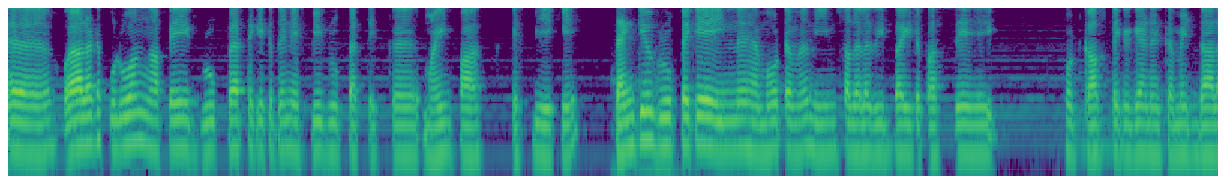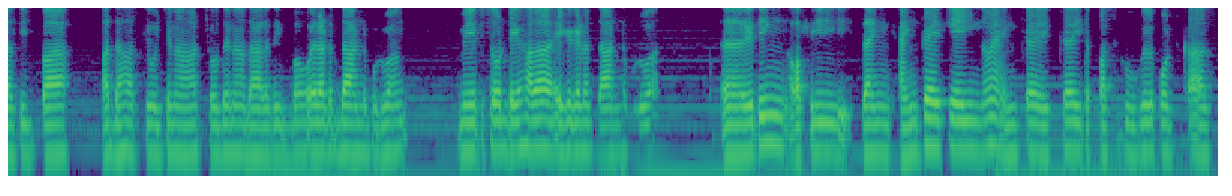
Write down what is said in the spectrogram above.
අ, ඔයාලට පුළුවන් අපේ ගරුප් ඇත්ත එක එකතෙන FB ගරුප් ඇත් එක් මයින් පාක් FB එකේ. තැංකව ගරුප් එක ඉන්න හැමෝටම මීම් සදල තිබ්බයිට පස්සේ පොඩ්කාස්ට් එක ගැන කමෙට් දාලා තිබ්බා. අදහස් යෝජනා චෝදනා දාලා තිබ්බ. ඔයාලට දාන්න පුළුවන්. මේ පිසෝඩ් එක හලා එක ගැන දාන්න පුළුවන්. අ, ඉතින් අපි දැන් ඇංක එක ඉන්නවා. ඇංක එක ඊට පස්ස Google පොඩ්කාස්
